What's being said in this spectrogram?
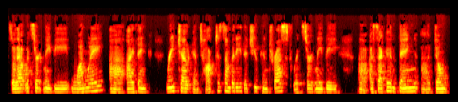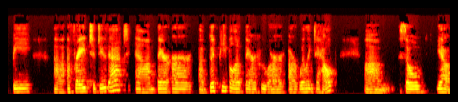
So that would certainly be one way. Uh, I think reach out and talk to somebody that you can trust would certainly be uh, a second thing. Uh, don't be uh, afraid to do that. Um, there are uh, good people out there who are are willing to help. Um, so yeah,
